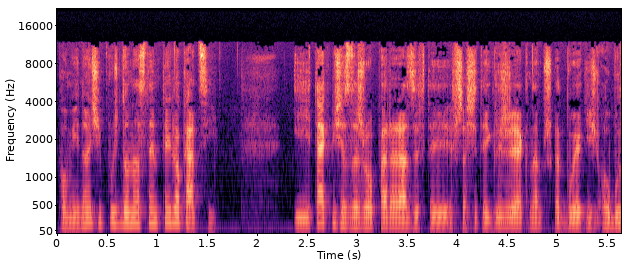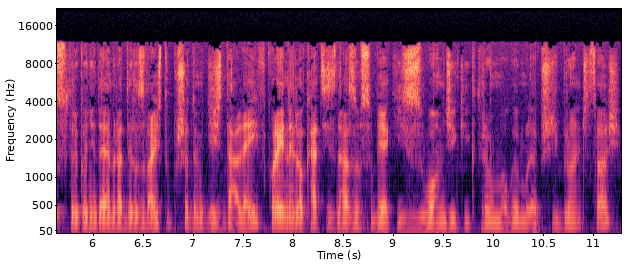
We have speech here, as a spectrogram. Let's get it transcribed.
pominąć i pójść do następnej lokacji. I tak mi się zdarzyło parę razy w, tej, w czasie tej gry, że jak na przykład był jakiś obóz, którego nie dałem rady rozwalić, to poszedłem gdzieś dalej. W kolejnej lokacji znalazłem sobie jakiś złom, dzięki któremu mogłem ulepszyć broń czy coś.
